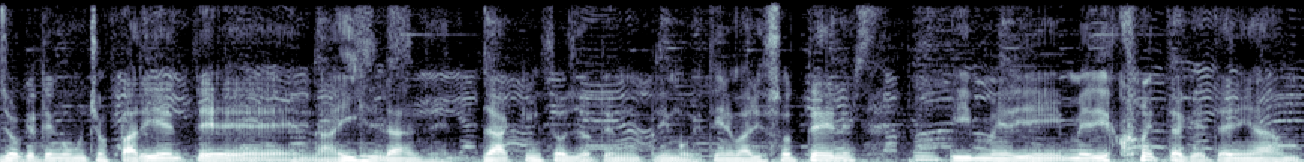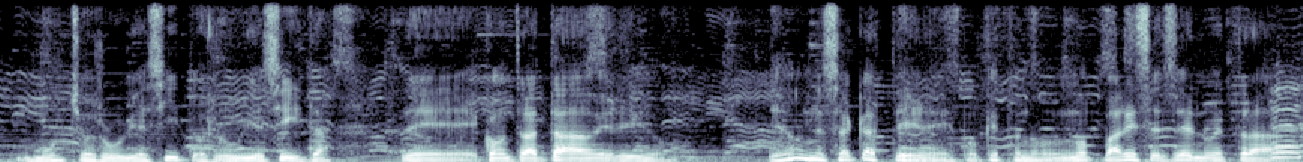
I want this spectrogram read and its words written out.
yo que tengo muchos parientes en la isla, en Jackington, yo tengo un primo que tiene varios hoteles y me di, me di cuenta que tenía muchos rubiecitos, rubiecitas de contratados y le digo, ¿de dónde sacaste? Porque esto no, parece ser nuestra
